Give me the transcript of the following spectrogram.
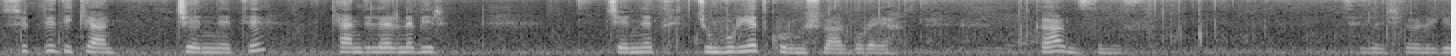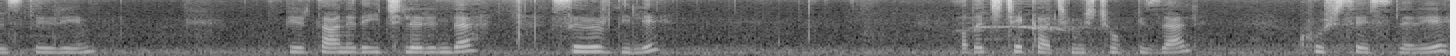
sütlü diken cenneti. Kendilerine bir cennet, cumhuriyet kurmuşlar buraya. Bakar mısınız? Size şöyle göstereyim. Bir tane de içlerinde sığır dili. O da çiçek açmış çok güzel. Kuş sesleri.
